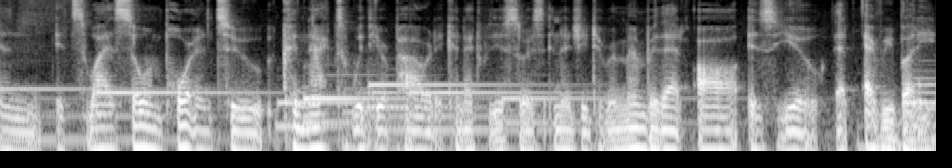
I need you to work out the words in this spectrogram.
and it's why it's so important to connect with your power, to connect with your source energy, to remember that all is you, that everybody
